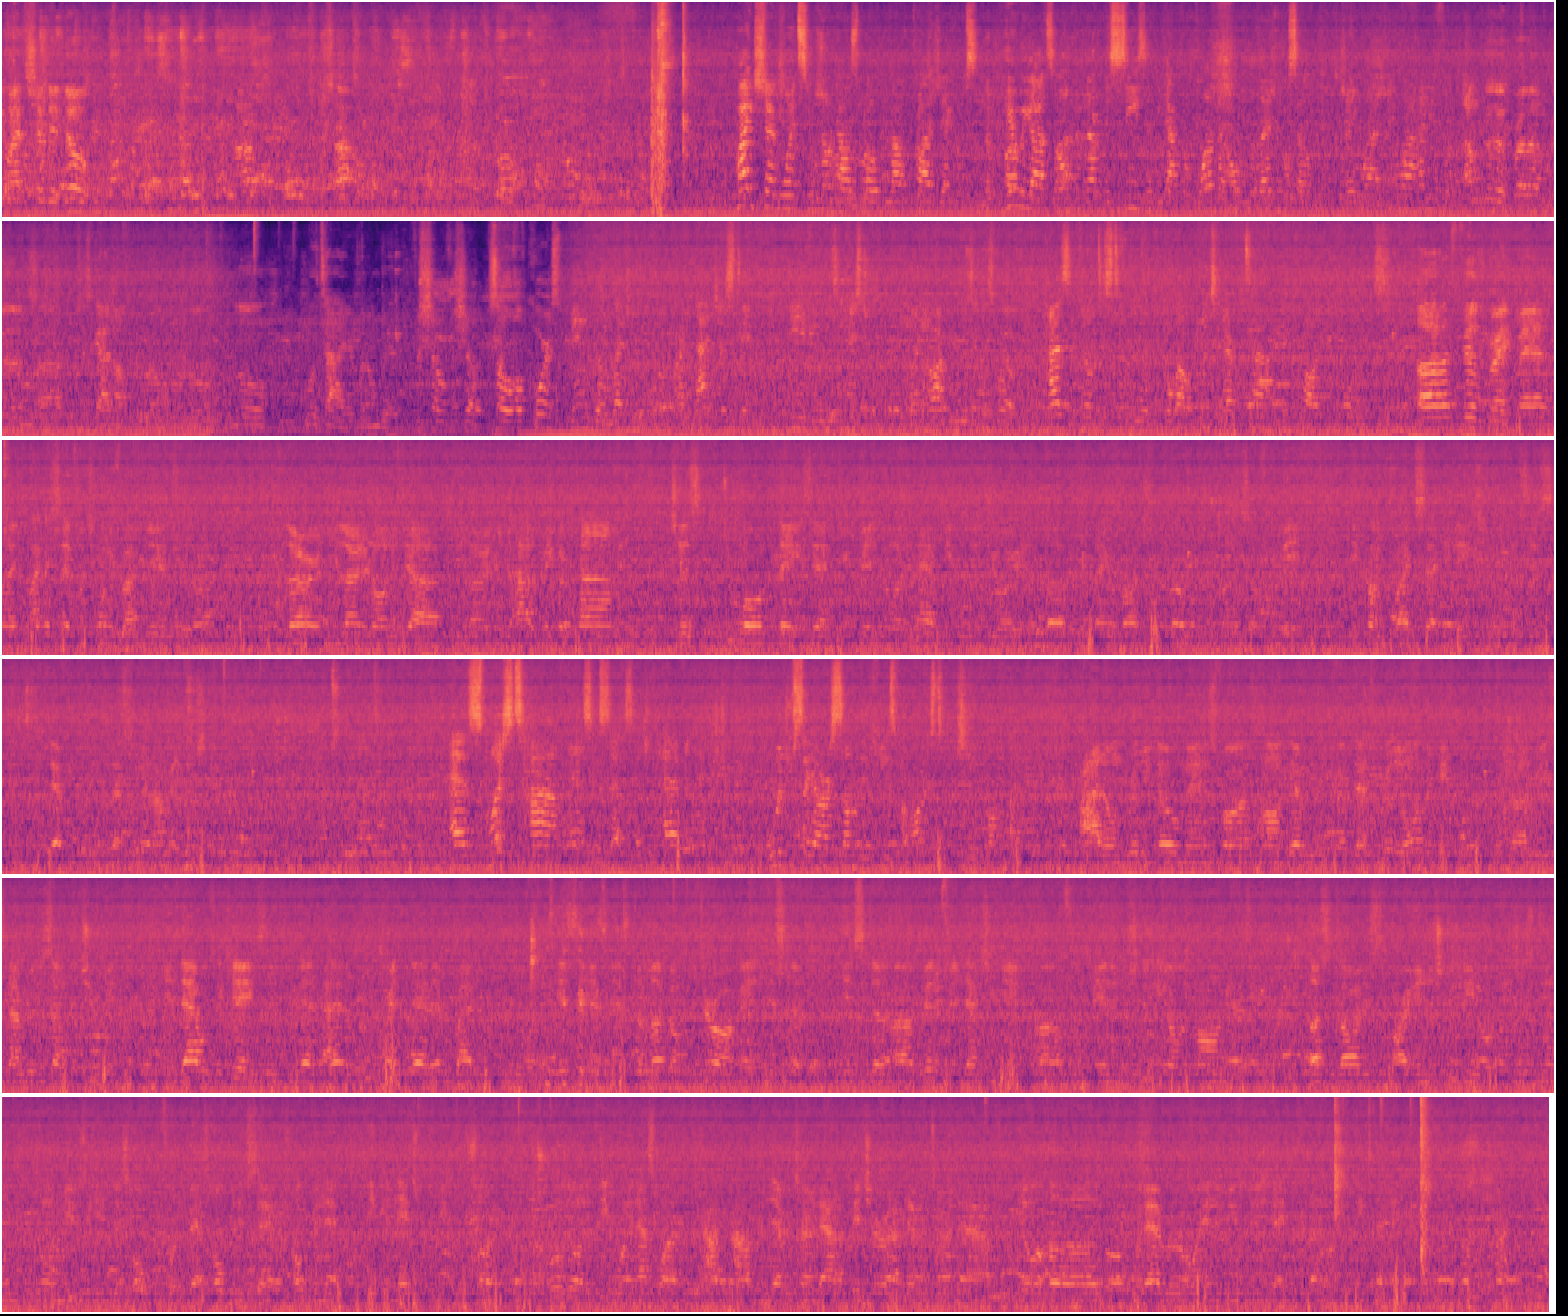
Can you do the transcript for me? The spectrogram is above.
You to show the door. Mic Check went to No Doubt Smoke Mouth Project Here we are to open up this season. We got the one and only legend himself, Jay Watt. Jay how you feeling? I'm good, brother. I'm good. Uh, just got off the road. I'm a little, little, little tired, but I'm good. For sure, for sure. So, of course, being the legend, right, not just in any music history, but in rock music as well, how does it feel to still be able to go out each and every time and call your moments? Uh, it feels great, man. Like, like I said, for 25 years, uh, you learn, you learn it on the job. You learn how to make up time and just do all the things that you've been doing and have people enjoy it and love everything about you. Love doing. So for me, it comes like second nature. It's, just, it's definitely a lesson that I'm able to share. As much time and success as you have in what would you say are some of the keys for artists to achieve long life? I don't really know, man, as far as longevity, because that's really on the people. You know, I mean, it's not really something that you can. If that was the case, if you had, I had a blueprint that everybody would be doing. it. It's, it's, it's the luck of the draw, man. It's the it's the uh, benefit that you get uh, from being in the studio as long as us as artists are in the studio and just doing doing music and just hoping for the best, hoping it sells, hoping that it connects with people. So it's really on the that's I, I've never turned down a picture. I've never turned down, you know, a hug or whatever, or interviews or anything, because I know the people that make it.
